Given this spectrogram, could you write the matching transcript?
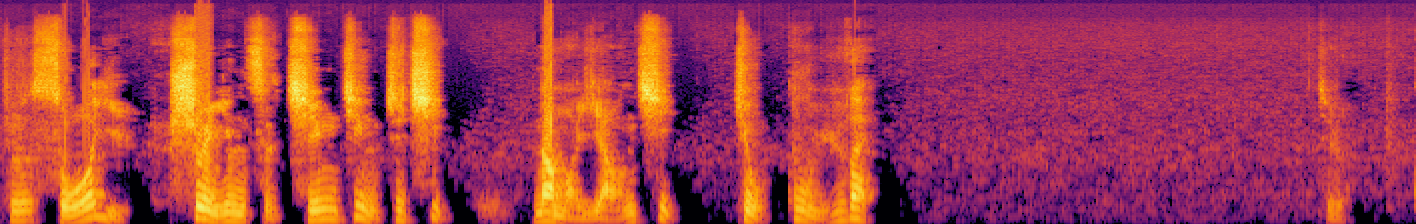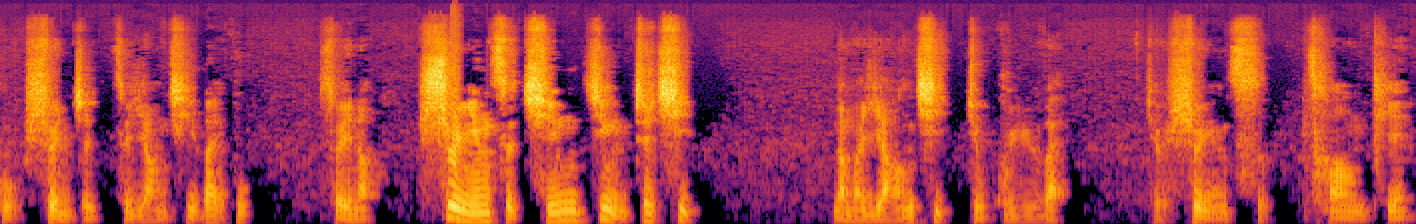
就是所以顺应此清净之气，那么阳气就固于外。就是故顺之，则阳气外部，所以呢，顺应此清净之气，那么阳气就固于外，就顺应此苍天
